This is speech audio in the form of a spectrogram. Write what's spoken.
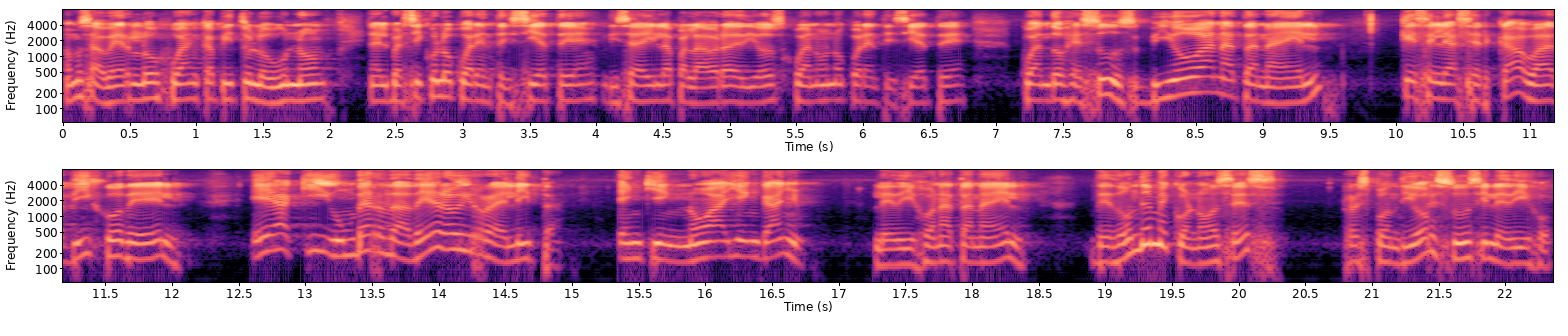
Vamos a verlo, Juan capítulo 1, en el versículo 47, dice ahí la palabra de Dios, Juan 1, 47. Cuando Jesús vio a Natanael que se le acercaba, dijo de él, he aquí un verdadero israelita en quien no hay engaño. Le dijo Natanael, ¿de dónde me conoces? Respondió Jesús y le dijo,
